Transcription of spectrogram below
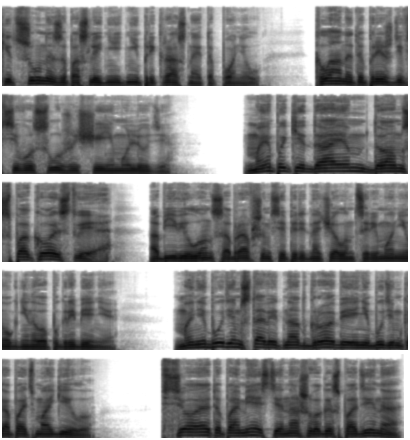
Кицуне за последние дни прекрасно это понял. Клан — это прежде всего служащие ему люди. «Мы покидаем дом спокойствия», — объявил он собравшимся перед началом церемонии огненного погребения. Мы не будем ставить надгробие и не будем копать могилу. Все это поместье нашего господина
